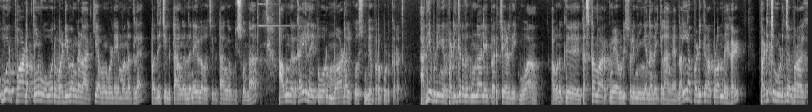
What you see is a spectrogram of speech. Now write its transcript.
ஒவ்வொரு பாடத்தையும் ஒவ்வொரு வடிவங்களாக்கி அவங்களுடைய மனதில் பதிச்சுக்கிட்டாங்க நினைவில் வச்சுக்கிட்டாங்க அப்படி சொன்னா அவங்க கையில் இப்போ ஒரு மாடல் கொஸ்டின் பேப்பரை கொடுக்கறது. அது எப்படிங்க? படிக்கிறதுக்கு முன்னாலே பரீட்சை எழுதிக்குவான் அவனுக்கு கஷ்டமாக இருக்குமே அப்படி சொல்லி நீங்கள் நினைக்கலாங்க. நல்லா படிக்கிற குழந்தைகள் படித்து முடித்த பிறகு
